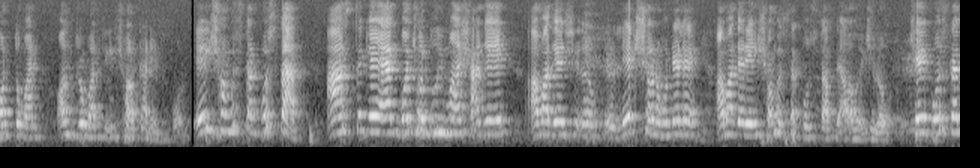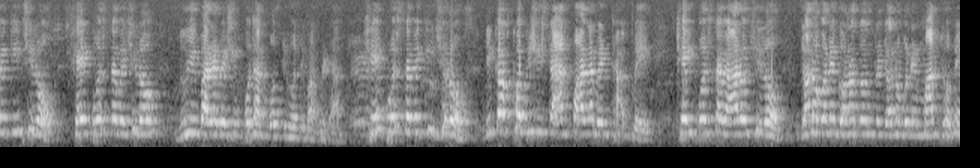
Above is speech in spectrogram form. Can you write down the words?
বর্তমান অন্তর্বর্তী সরকারের উপর। এই সংস্কার প্রস্তাব আজ থেকে এক বছর, দুই মাস আগে আমাদের লেকশন হোটেলে আমাদের এই সংস্কার প্রস্তাব দেওয়া হয়েছিল। সেই প্রস্তাবে কি ছিল? সেই প্রস্তাবে ছিল দুইবারের বেশি প্রধানমন্ত্রী হতে পারবে না। সেই প্রস্তাবে কি ছিল? দ্বিকক্ষ বিশিষ্ট আন পার্লামেন্ট থাকবে। সেই প্রস্তাবে আরও ছিল জনগণের গণতন্ত্র, জনগণের মাধ্যমে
